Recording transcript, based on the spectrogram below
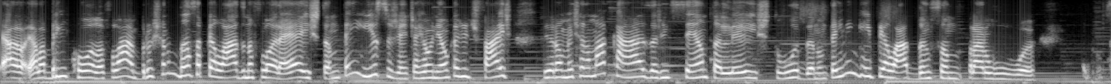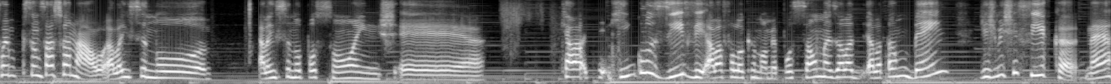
Ela, ela, brincou, ela falou: ah, bruxa não dança pelado na floresta. Não tem isso, gente. A reunião que a gente faz geralmente é numa casa, a gente senta, lê, estuda. Não tem ninguém pelado dançando pra lua. Foi sensacional. Ela ensinou. Ela ensinou poções. É que, ela, que inclusive ela falou que o nome é poção, mas ela, ela também desmistifica, né?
